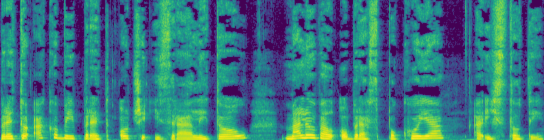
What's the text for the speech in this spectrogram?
Preto akoby pred oči Izraelitov maľoval obraz pokoja a istoty.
